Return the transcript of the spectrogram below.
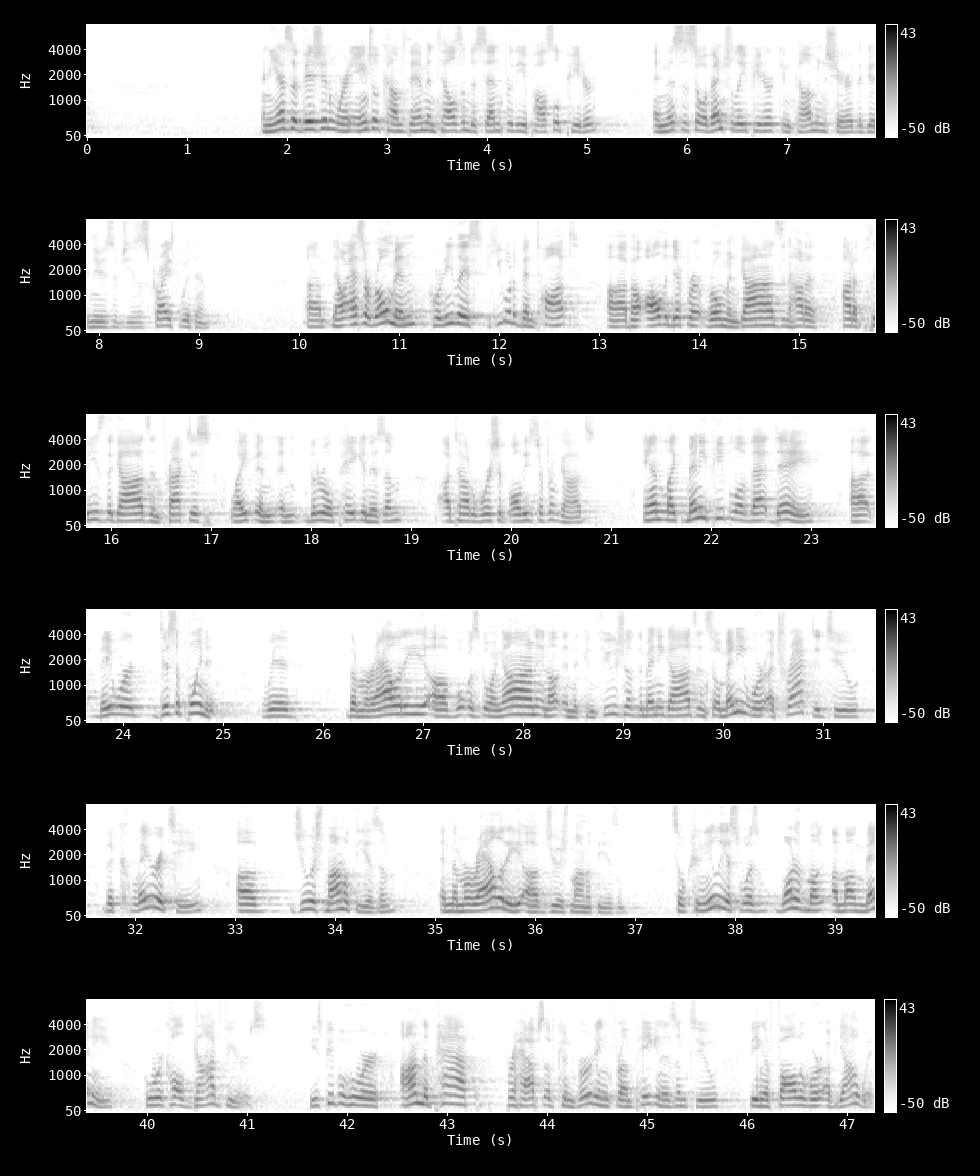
And he has a vision where an angel comes to him and tells him to send for the apostle Peter. And this is so eventually Peter can come and share the good news of Jesus Christ with him. Um, now, as a Roman, Cornelius, he would have been taught uh, about all the different Roman gods and how to, how to please the gods and practice life in, in literal paganism, how to worship all these different gods. And like many people of that day, uh, they were disappointed with the morality of what was going on and, and the confusion of the many gods. And so many were attracted to the clarity of Jewish monotheism and the morality of Jewish monotheism. So Cornelius was one of among many who were called God-fearers. These people who were on the path, perhaps, of converting from paganism to being a follower of Yahweh.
